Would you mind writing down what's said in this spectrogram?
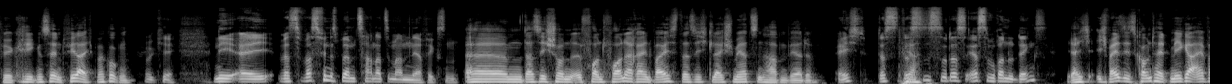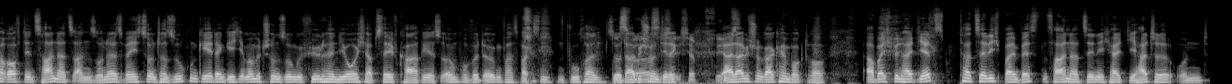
Wir kriegen es hin. Vielleicht, mal gucken. Okay. Nee, ey, was, was findest du beim Zahnarzt immer am nervigsten? Ähm, dass ich schon äh, von vornherein weiß, dass ich gleich Schmerzen haben werde. Echt? Das, das Ja. ist so das Erste, woran du denkst? Ja, ich, ich weiß es kommt halt mega einfach auf den Zahnarzt an. So, ne? also wenn ich zur Untersuchung gehe, dann gehe ich immer mit schon so einem Gefühl hin, jo, ich habe Safe Karies, irgendwo wird irgendwas wachsen und wuchern. So, Das da habe ich schon direkt. Ich, hab ja, da habe ich schon gar keinen Bock drauf. Aber ich bin halt jetzt tatsächlich beim besten Zahnarzt, den ich halt je hatte. Und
